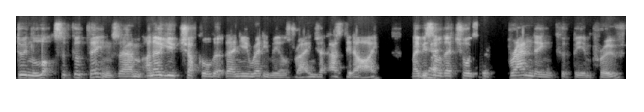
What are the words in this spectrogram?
doing lots of good things. Um, I know you chuckled at their new ready meals range, as did I. Maybe yeah. some of their choice of branding could be improved.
